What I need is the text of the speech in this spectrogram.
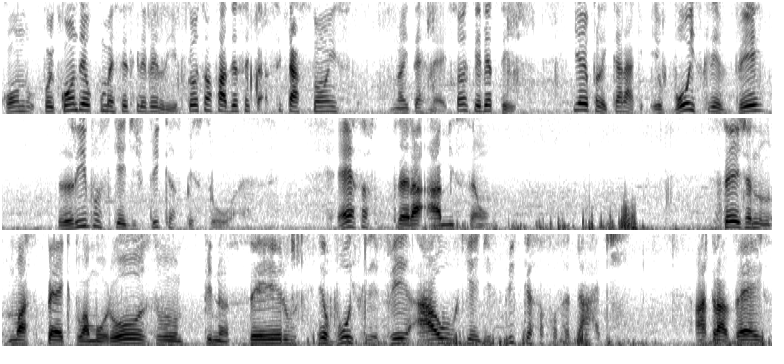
quando, foi quando eu comecei a escrever livro. Porque eu só fazia citações na internet, só escrevia texto. E aí eu falei, caraca, eu vou escrever livros que edificam as pessoas. Essa será a missão. Seja no aspecto amoroso, financeiro, eu vou escrever algo que edifique essa sociedade. Através,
